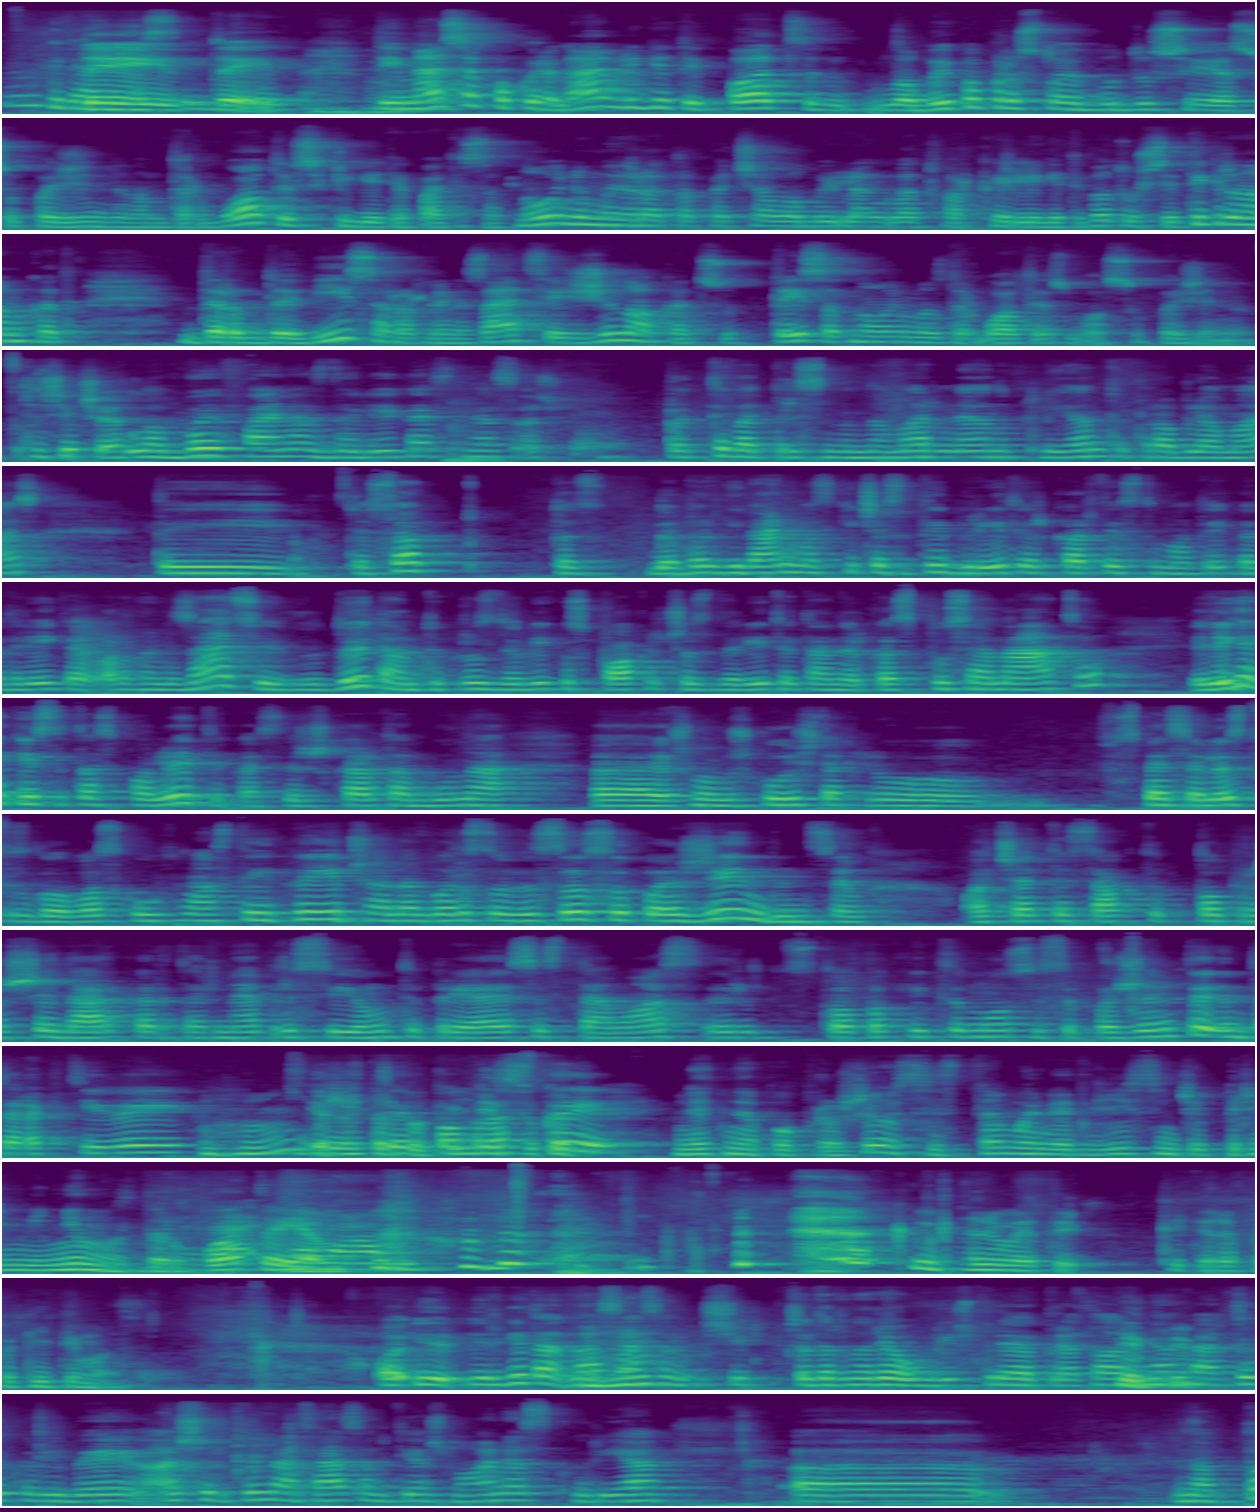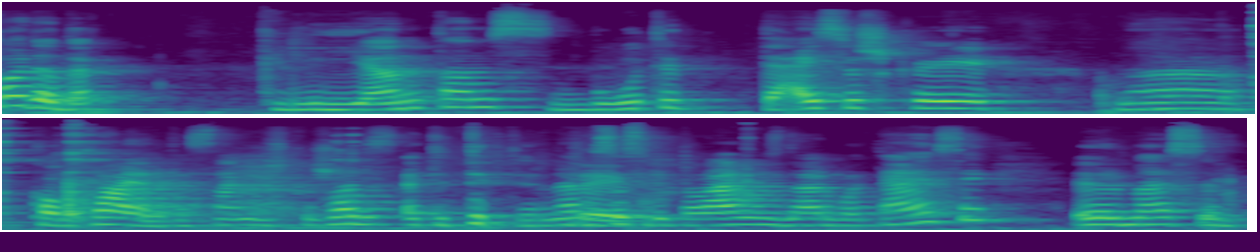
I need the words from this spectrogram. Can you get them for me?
Nu, taip, taip. Tai mes ją pakoregavim lygiai taip pat, labai paprastuoju būdu su jie supažindinam darbuotojus, lygiai taip patys atnaujinimai yra ta pačia labai lengva tvarka ir lygiai taip pat užsitikrinam, kad darbdavys ar organizacija žino, kad su tais atnaujinimas darbuotojas buvo supažindintas. Tai čia labai fainas dalykas, nes aš pati vad prisiminama ar ne nu klientų problemas, tai tiesiog tas dabar gyvenimas keičiasi taip greitai ir kartais tu matai, kad reikia organizacijų viduje tam tikrus dalykus, pokyčius daryti ten ir kas pusę metų. Ir reikia keisti tas politikas ir iš karto būna uh, žmogiškų išteklių specialistus galvos skausmas, tai kaip čia dabar su visu supažindinsim. O čia tiesiog paprašai dar kartą ar ne prisijungti prie sistemos ir su tuo pakeitimu susipažinti interaktyviai. Mhm. Ir aš dar papildysiu, kad net nepaprašai, o sistema netgi įsinčia priminimus darbuotojams. Galima taip, kad yra pakeitimas. O ir, ir kita, mes mhm. esame, šiaip čia dar norėjau grįžti prie, prie to, taip, ne, ką tu kalbėjai, aš ir tu mes esame tie žmonės, kurie uh, na, padeda klientams būti teisiškai na, compliantas, angliškas žodis, atitikti ir ne visus reikalavimus darbo teisai. Ir mes ir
